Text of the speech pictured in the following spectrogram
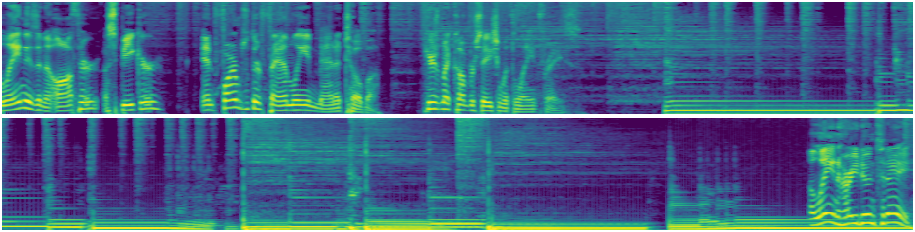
Elaine is an author, a speaker, and farms with her family in Manitoba. Here's my conversation with Elaine Froese. Elaine, how are you doing today?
